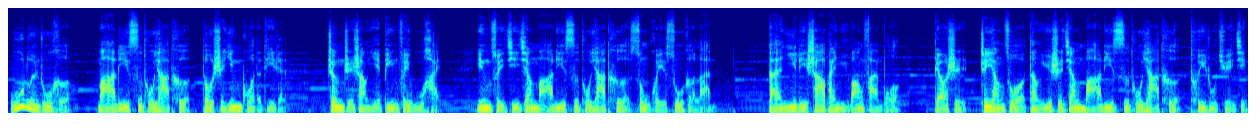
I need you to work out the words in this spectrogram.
无论如何，玛丽斯图亚特都是英国的敌人，政治上也并非无害，应随即将玛丽斯图亚特送回苏格兰。但伊丽莎白女王反驳。表示这样做等于是将玛丽斯图亚特推入绝境，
